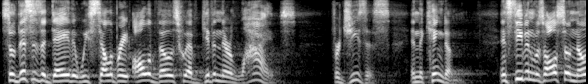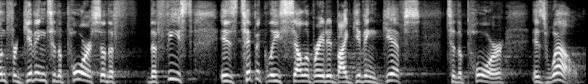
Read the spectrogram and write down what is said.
So, this is a day that we celebrate all of those who have given their lives for Jesus in the kingdom. And Stephen was also known for giving to the poor, so the, the feast is typically celebrated by giving gifts to the poor as well.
